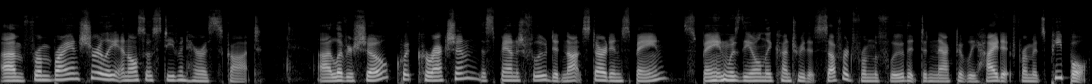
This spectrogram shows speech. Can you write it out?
Um, from Brian Shirley and also Stephen Harris Scott. I love your show. Quick correction the Spanish flu did not start in Spain. Spain was the only country that suffered from the flu that didn't actively hide it from its people.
